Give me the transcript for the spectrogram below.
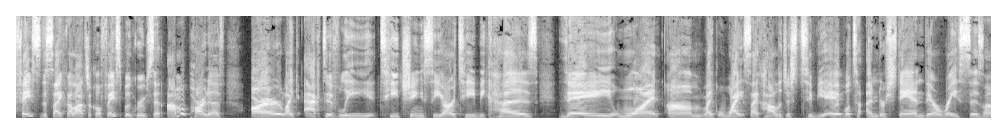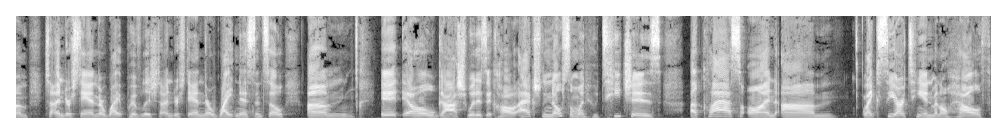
face the psychological Facebook groups that I'm a part of are like actively teaching CRT because they want um like white psychologists to be able to understand their racism, to understand their white privilege, to understand their whiteness. And so um it oh gosh, what is it called? I actually know someone who teaches a class on um like CRT and mental health,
